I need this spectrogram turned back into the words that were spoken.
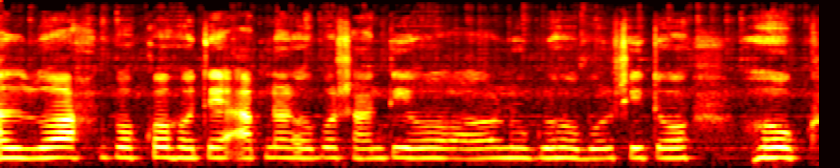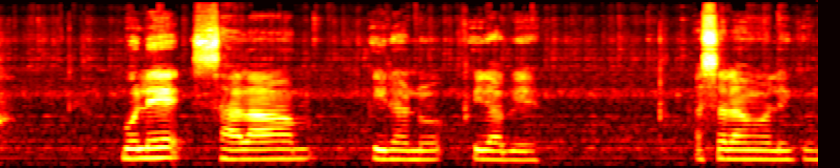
আল্লাহ পক্ষ হতে আপনার ওপর শান্তি ও অনুগ্রহ বর্ষিত হোক বলে সালাম ফিরানো ফিরাবে। আসসালামু আলাইকুম।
